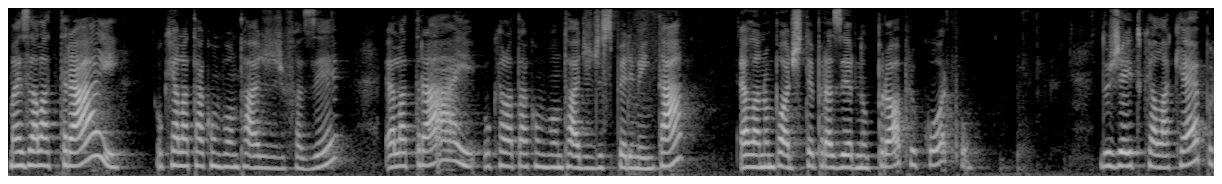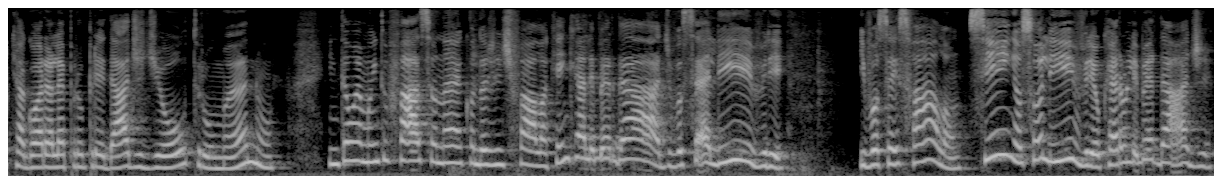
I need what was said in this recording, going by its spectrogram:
mas ela trai o que ela está com vontade de fazer, ela trai o que ela está com vontade de experimentar, ela não pode ter prazer no próprio corpo do jeito que ela quer, porque agora ela é propriedade de outro humano. Então é muito fácil, né, quando a gente fala: quem quer liberdade? Você é livre. E vocês falam: sim, eu sou livre, eu quero liberdade.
